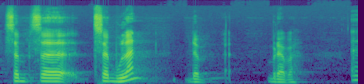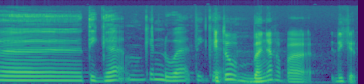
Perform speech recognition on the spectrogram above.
Se- se- sebulan berapa? eh tiga mungkin dua tiga Itu banyak apa dikit?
